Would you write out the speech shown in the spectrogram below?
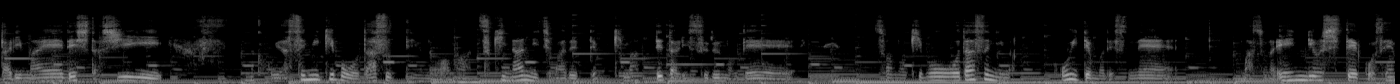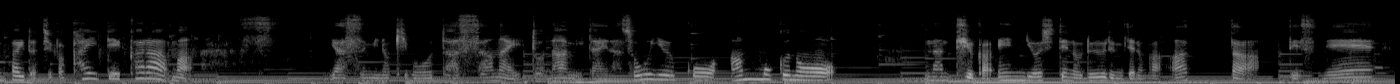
当たり前でしたしなんかこう休み希望を出すって、月何日までっても決まってたりするので、その希望を出すにおいてもですね、まあ、その遠慮してこう先輩たちが書いてから、まあ、休みの希望を出さないとな、みたいな、そういうこう暗黙の、なんていうか遠慮してのルールみたいなのがあったですね。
